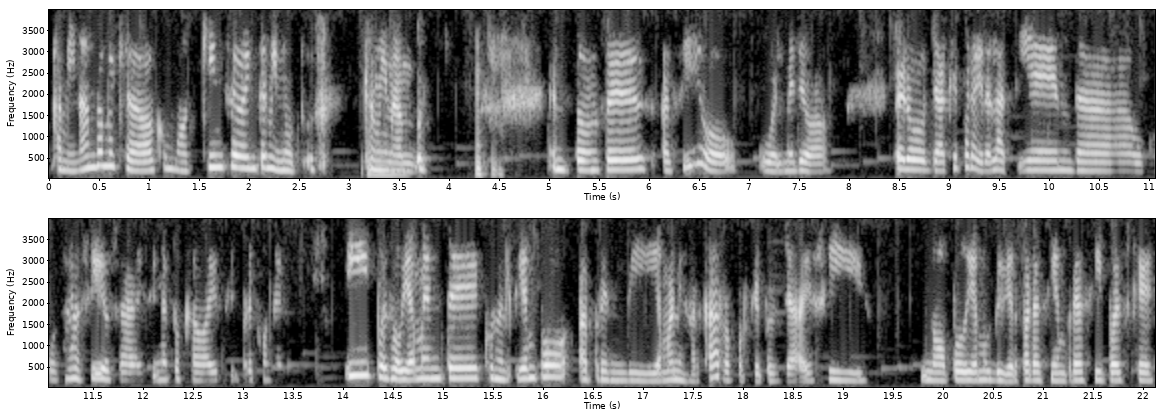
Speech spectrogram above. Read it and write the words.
caminando me quedaba como 15, 20 minutos caminando. Entonces, así o, o él me llevaba. Pero ya que para ir a la tienda o cosas así, o sea, sí me tocaba ir siempre con él. Y pues obviamente con el tiempo aprendí a manejar carro, porque pues ya sí no podíamos vivir para siempre así, pues que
